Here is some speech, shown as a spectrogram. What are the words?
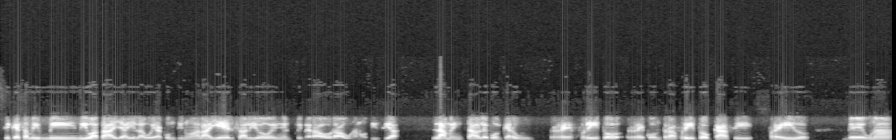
Así que esa es mi, mi, mi batalla y la voy a continuar. Ayer salió en el primera hora una noticia lamentable porque era un refrito, recontrafrito, casi freído de una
